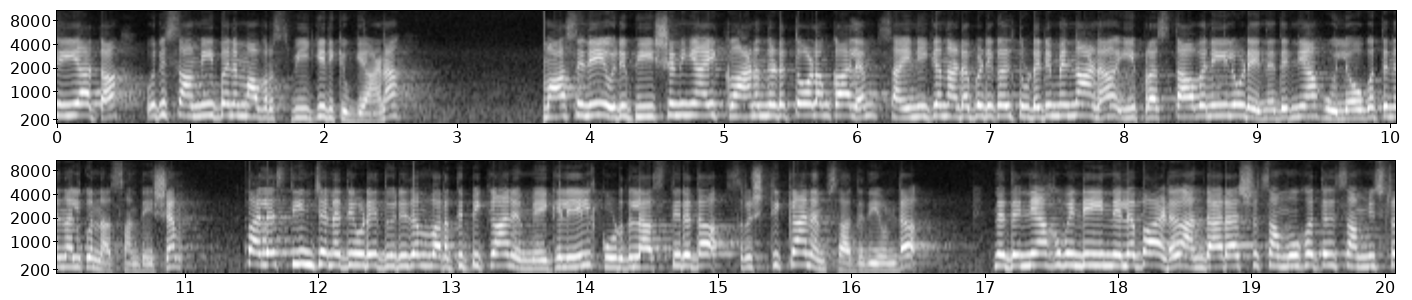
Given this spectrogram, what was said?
ചെയ്യാത്ത ഒരു സമീപനം അവർ സ്വീകരിക്കുകയാണ്. ഹമാസിനെ ഒരു ഭീഷണിയായി കാണുന്നിടത്തോളം കാലം സൈനിക നടപടികൾ തുടരുമെന്നാണ് ഈ പ്രസ്താവനയിലൂടെ നെതന്യാഹു ലോകത്തിന് നൽകുന്ന സന്ദേശം. പലസ്തീൻ ജനതയുടെ ദുരിതം വർദ്ധിപ്പിക്കാനും മേഖലയിൽ കൂടുതൽ അസ്ഥിരത സൃഷ്ടിക്കാനും സാധ്യതയുണ്ട്. നെതന്യാഹുവിന്റെ ഈ നിലപാട് അന്താരാഷ്ട്ര സമൂഹത്തിൽ സമ്മിശ്ര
